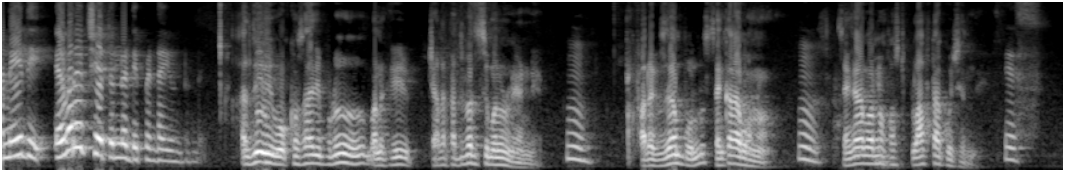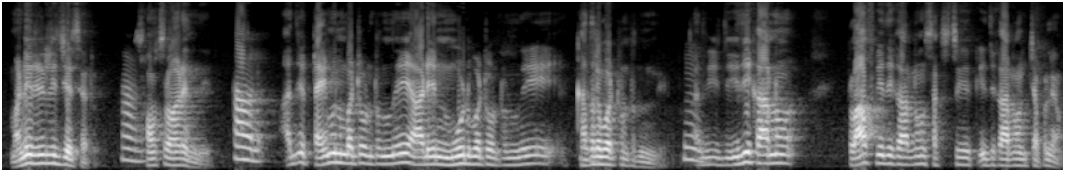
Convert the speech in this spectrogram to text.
అనేది ఎవరి చేతుల్లో డిపెండ్ అయి ఉంటుంది? అది ఒక్కసారి ఇప్పుడు మనకి చాలా పెద్ద పెద్ద సినిమాలు ఉన్నాయండి. For example Shankarabharanam. Shankarabharanam first flop talk వచ్చింది. మళ్ళీ రిలీజ్ చేశారు. సంవత్సరం ఆడింది. అవును. అది టైంని బట్టి ఉంటుంది ఆడియన్ మూడ్ బట్టి ఉంటుంది కథను బట్టి ఉంటుంది. అది ఇది- కారణం ఫ్లాప్కి ఇది కారణం సక్సెస్ ఇది కారణం అని చెప్పలేం.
